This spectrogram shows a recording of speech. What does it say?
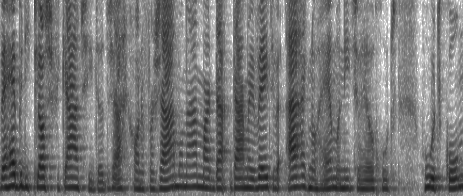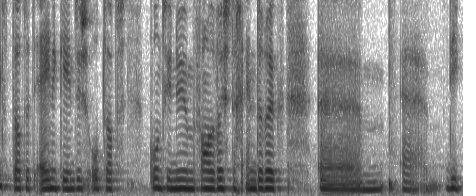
we hebben die klassificatie, dat is eigenlijk gewoon een verzamelnaam. Maar da- daarmee weten we eigenlijk nog helemaal niet zo heel goed hoe het komt dat het ene kind dus op dat continuum van rustig en druk ehm, eh, die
